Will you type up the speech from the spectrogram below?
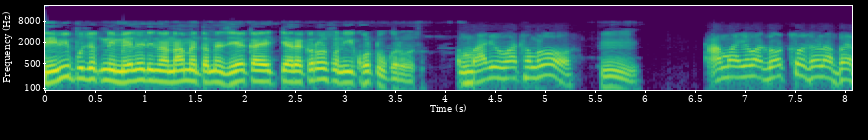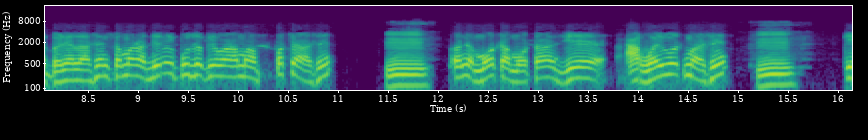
દેવી પૂજકની મેલેડીના નામે તમે જે કાંઈ અત્યારે કરો છો ને એ ખોટું કરો છો? મારી વાત સાંભળો. હમ. આમાં એવા દોઢસો જણા ભાઈ ભરેલા છે ને તમારા દેવી પૂજક એવા આમાં પચાસ છે. અને મોટા મોટા જે આ વહીવટમાં છે કે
